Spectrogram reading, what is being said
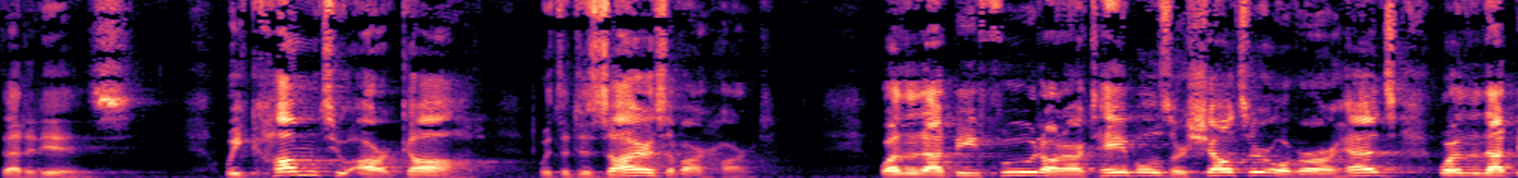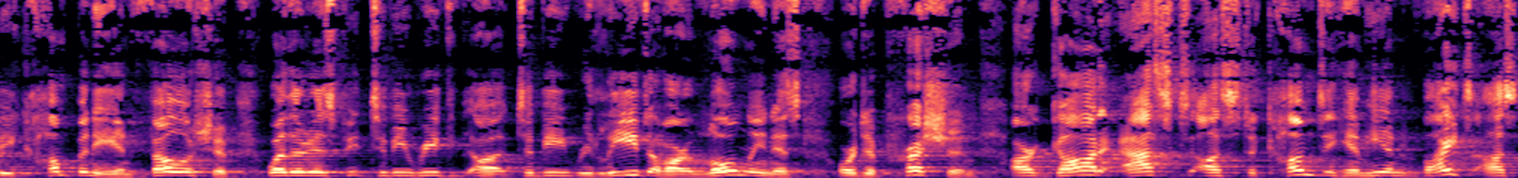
that it is. We come to our God with the desires of our heart whether that be food on our tables or shelter over our heads, whether that be company and fellowship, whether it is to be, re, uh, to be relieved of our loneliness or depression, our God asks us to come to Him. He invites us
